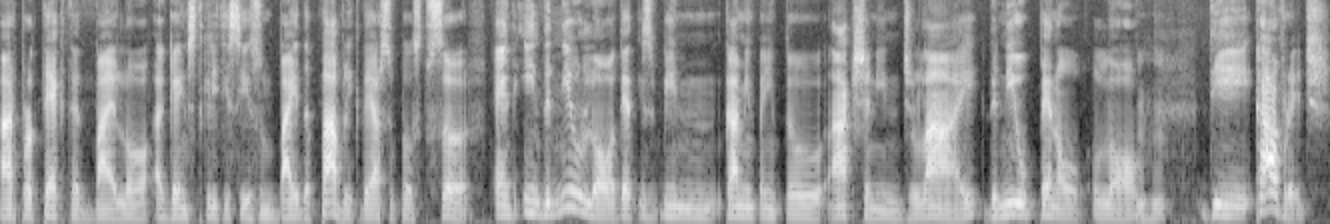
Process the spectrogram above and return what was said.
are protected by law against criticism by the public they are supposed to serve. And in the new law that is been coming into action in July, the new penal law, mm-hmm the coverage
